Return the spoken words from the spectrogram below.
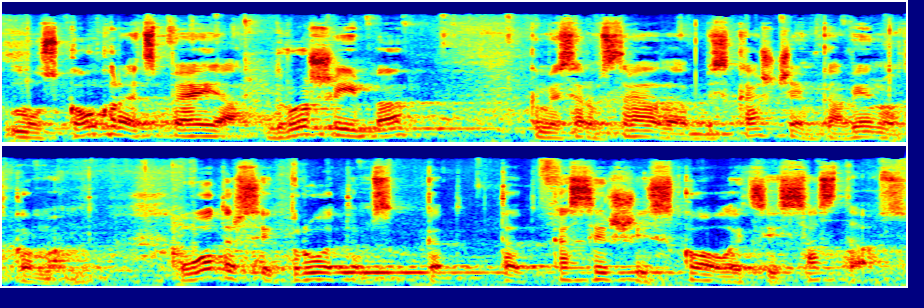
mūsu konkurētspējā, drošībā ka mēs varam strādāt bez kašķiem, kā vienota komanda. Otrs ir, protams, ka, tad, kas ir šīs koalīcijas sastāvs.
